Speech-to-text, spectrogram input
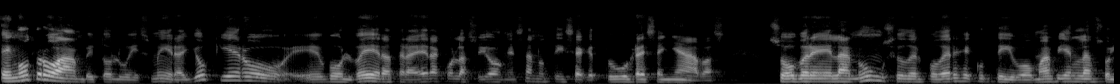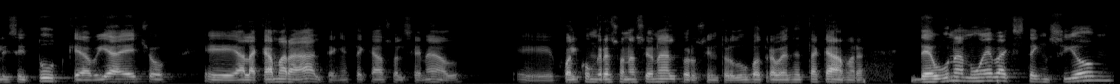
En otro ámbito, Luis, mira, yo quiero eh, volver a traer a colación esa noticia que tú reseñabas sobre el anuncio del Poder Ejecutivo, más bien la solicitud que había hecho eh, a la Cámara Alta, en este caso al Senado, eh, fue al Congreso Nacional, pero se introdujo a través de esta Cámara, de una nueva extensión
